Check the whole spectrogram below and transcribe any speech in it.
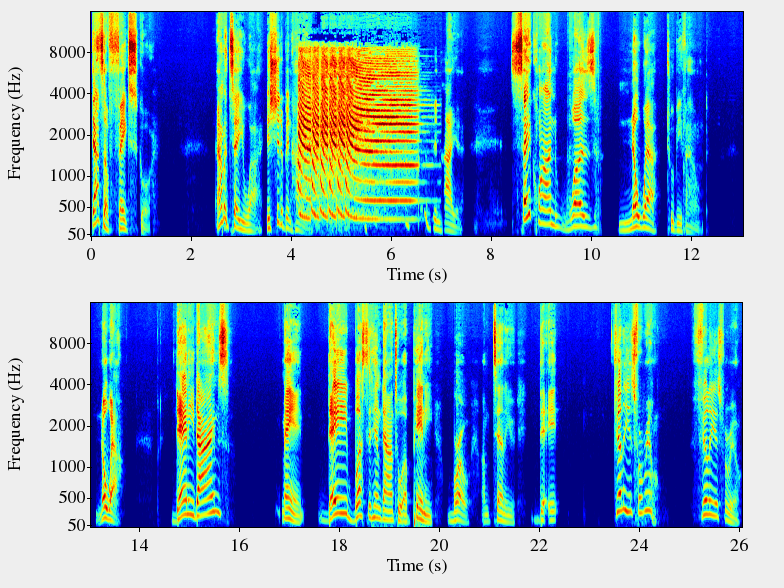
That's a fake score. And I'm gonna tell you why. It should have been higher. Been higher. Saquon was nowhere to be found. Nowhere. Danny Dimes, man, they busted him down to a penny, bro. I'm telling you, it Philly is for real. Philly is for real.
